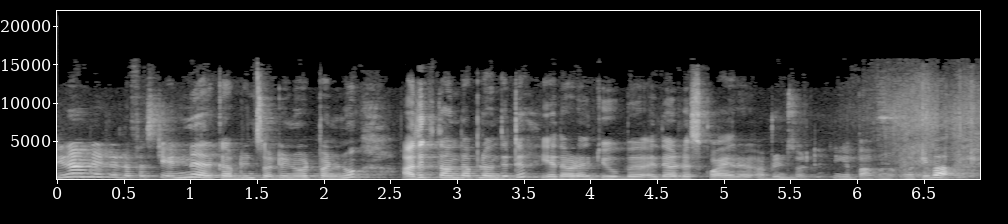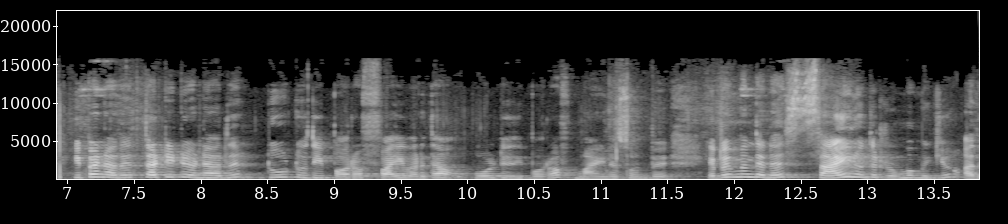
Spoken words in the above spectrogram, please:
டினாமினேட்டரில் ஃபஸ்ட்டு என்ன இருக்குது அப்படின்னு சொல்லிட்டு நோட் பண்ணணும். அதுக்கு தகுந்தாப்புல வந்துட்டு எதோட க்யூப் எதோட ஸ்கொயர் அப்படின்னு சொல்லிட்டு நீங்கள் பார்க்கணும். ஓகேவா இப்போ என்னது? தேர்ட்டி டூ என்னது? Two to the power of five வருதா? Whole to the power of minus one எப்பயுமே இந்த சைன் வந்துட்டு ரொம்ப முக்கியம். அதை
